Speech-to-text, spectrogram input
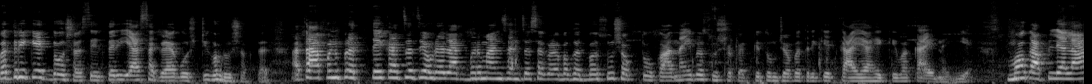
पत्रिकेत दोष असेल तर या सगळ्या गोष्टी घडू शकतात. आता आपण प्रत्येकाचंच एवढ्या लाखभर माणसांचं सगळं बघत बसू शकतो का? नाही बसू शकत की तुमच्या पत्रिकेत काय आहे किंवा काय नाहीये. मग आपल्याला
